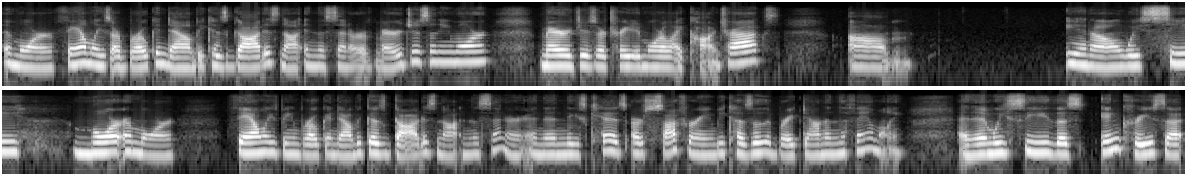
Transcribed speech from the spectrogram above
and more families are broken down because God is not in the center of marriages anymore. Marriages are treated more like contracts. Um, you know, we see more and more families being broken down because God is not in the center. And then these kids are suffering because of the breakdown in the family. And then we see this increase that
